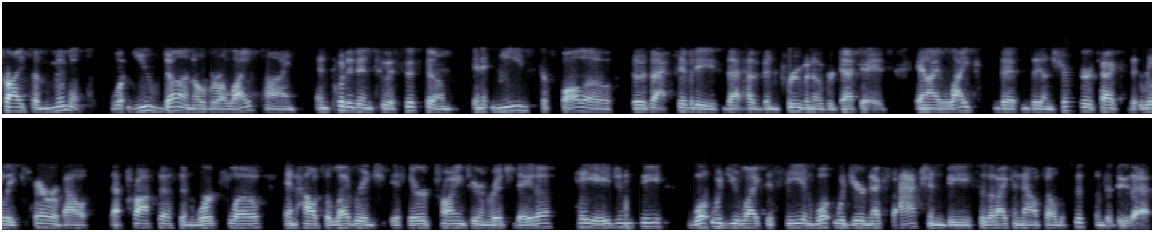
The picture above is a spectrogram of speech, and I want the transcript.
try to mimic what you've done over a lifetime and put it into a system. And it needs to follow those activities that have been proven over decades. And I like that the insurtechs that really care about that process and workflow and how to leverage if they're trying to enrich data. Hey, agency, what would you like to see and what would your next action be so that I can now tell the system to do that?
